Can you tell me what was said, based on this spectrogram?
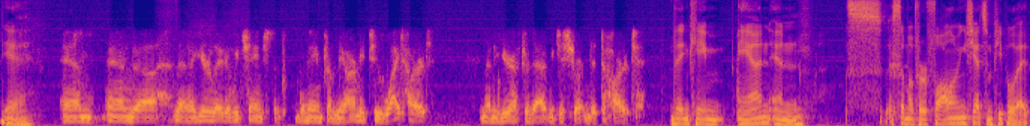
Yeah. And and uh, then a year later, we changed the, the name from the Army to White Heart, and then a year after that, we just shortened it to Heart. Then came Ann and s- some of her following. She had some people that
